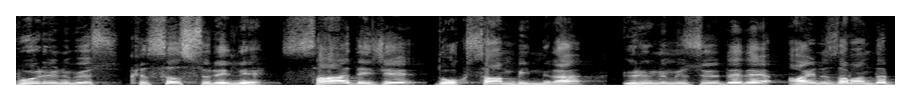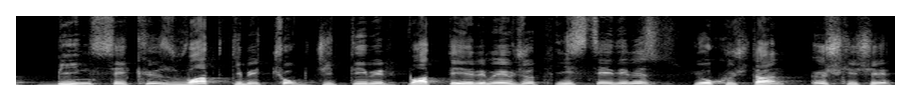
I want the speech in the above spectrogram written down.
Bu ürünümüz kısa süreli sadece 90 bin lira. Ürünümüzde de, de aynı zamanda 1800 watt gibi çok ciddi bir watt değeri mevcut. İstediğiniz yokuştan 3 kişi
